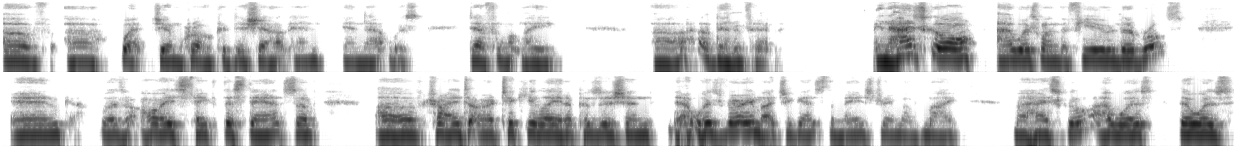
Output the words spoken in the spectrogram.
of uh, what Jim Crow could dish out, and and that was definitely uh, a benefit. In high school, I was one of the few liberals, and was always take the stance of of trying to articulate a position that was very much against the mainstream of my my high school. I was there was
